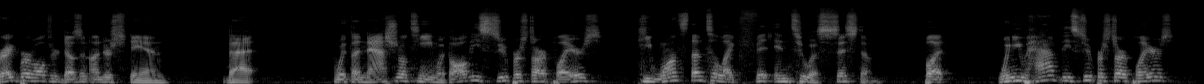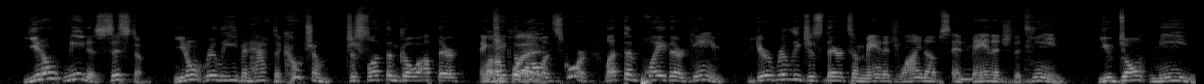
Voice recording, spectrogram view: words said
Greg Berhalter doesn't understand that with a national team, with all these superstar players, he wants them to like fit into a system. But when you have these superstar players, you don't need a system. You don't really even have to coach them. Just let them go out there and Let kick the ball and score. Let them play their game. You're really just there to manage lineups and manage the team. You don't need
